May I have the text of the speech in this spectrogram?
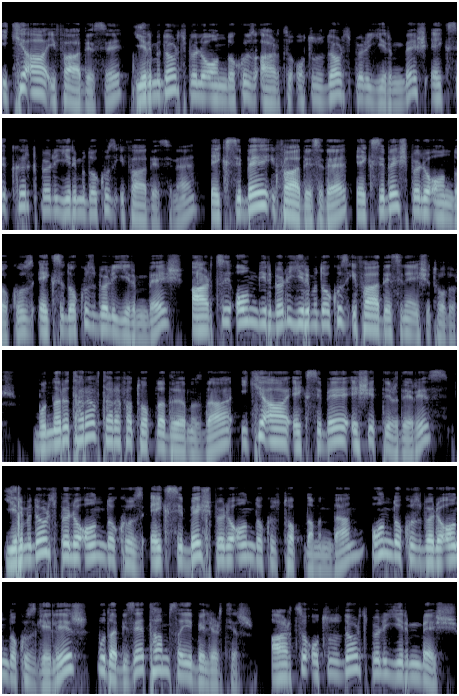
2A ifadesi 24 bölü 19 artı 34 bölü 25 eksi 40 bölü 29 ifadesine, eksi B ifadesi de eksi 5 bölü 19 eksi 9 bölü 25 artı 11 bölü 29 ifadesine eşit olur. Bunları taraf tarafa topladığımızda 2A eksi B eşittir deriz. 24 bölü 19 eksi 5 bölü 19 toplamından 19 bölü 19 gelir. Bu da bize tam sayı belirtir. Artı 34 bölü 25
